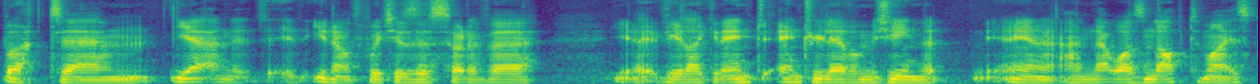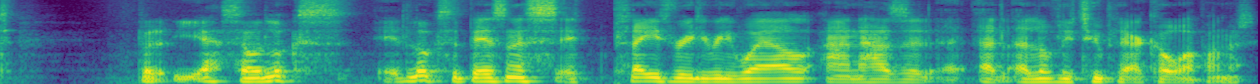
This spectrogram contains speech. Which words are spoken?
but um, yeah, and it, it you know which is a sort of a yeah, if you like an ent- entry level machine that you know, and that wasn't optimized. But yeah, so it looks it looks a business. It plays really really well and has a, a, a lovely two player co op on it.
